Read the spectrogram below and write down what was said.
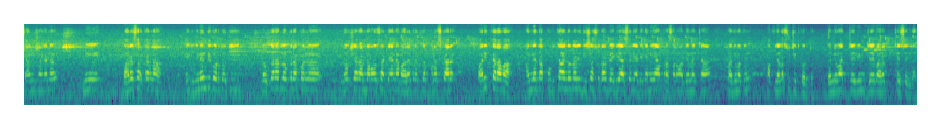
त्या अनुषंगानं मी भारत सरकारनं एक विनंती करतो की लवकरात लवकर आपण लोकशाहीर अण्णाभाऊ साठे यांना भारतरत्न पुरस्कार पारित करावा. अन्यथा पुढच्या आंदोलनाची दिशासुद्धा वेगळी असेल या ठिकाणी या प्रसारमाध्यमांच्या माध्यमातून आपल्याला सूचित करतो. धन्यवाद. जय भीम. जय भारत. जय संविधान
